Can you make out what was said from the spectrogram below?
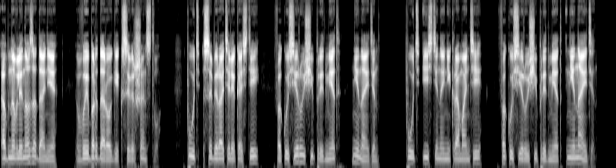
Обновлено задание «Выбор дороги к совершенству». Путь собирателя костей, фокусирующий предмет, не найден. Путь истинной некромантии, фокусирующий предмет, не найден.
